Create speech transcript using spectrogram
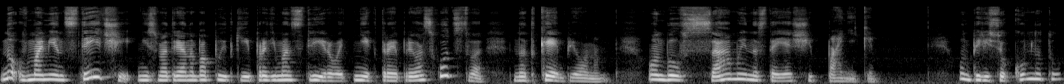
Но в момент встречи, несмотря на попытки продемонстрировать некоторое превосходство над Кэмпионом, он был в самой настоящей панике. Он пересек комнату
